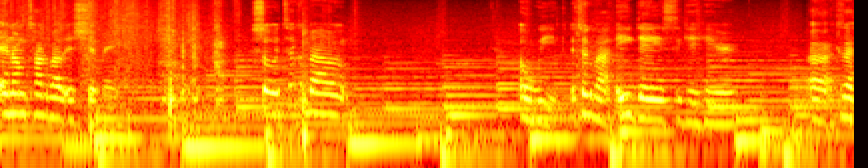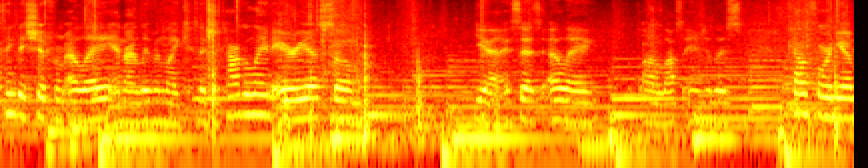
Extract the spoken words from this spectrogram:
and I'm talking about this shipping. So it took about a week. It took about eight days to get here. Because uh, I think they ship from LA and I live in like the Chicagoland area. So, yeah, it says LA, uh, Los Angeles, California.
